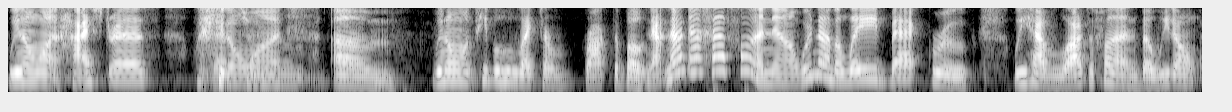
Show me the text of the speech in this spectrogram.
we don't want high stress we That's don't true. want um we don't want people who like to rock the boat now not, not have fun now we're not a laid back group we have lots of fun but we don't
